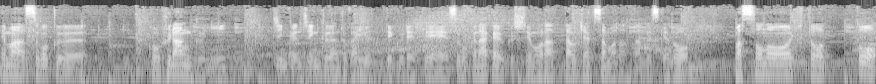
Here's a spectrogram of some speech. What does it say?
で、まあ、すごくこうフランクにジンくんジンくんとか言ってくれてすごく仲良くしてもらったお客様だったんですけど、まあ、その人と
